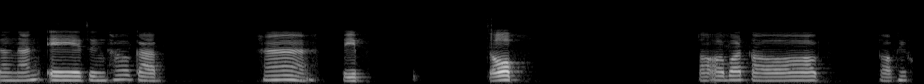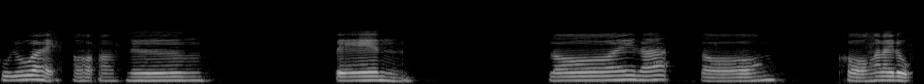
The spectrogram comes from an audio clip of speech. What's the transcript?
ดังนั้น a จึงเท่ากับห้าสิบ จบ ตอบบตอบ ตอบให้ครูด้วยตอบอะหนึ่ง เป็น ร้อยละสองของอะไรลูก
